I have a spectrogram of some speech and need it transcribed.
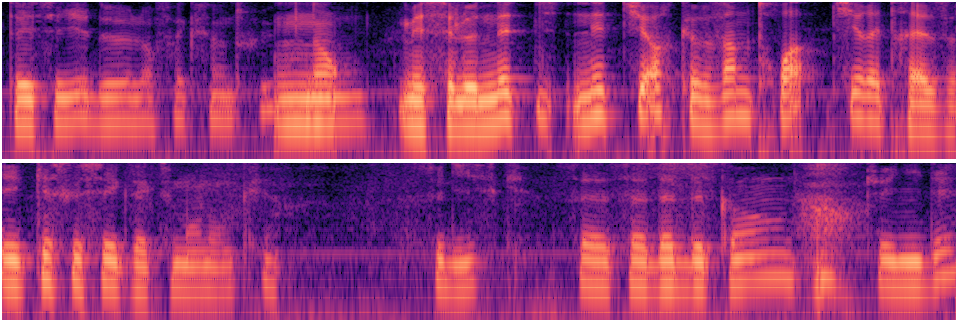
T'as essayé de leur faxer un truc Non, ou- mais c'est le Net, Network 23-13. Et qu'est-ce que c'est exactement donc ce disque? Ça, ça date de quand? Tu as une idée?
